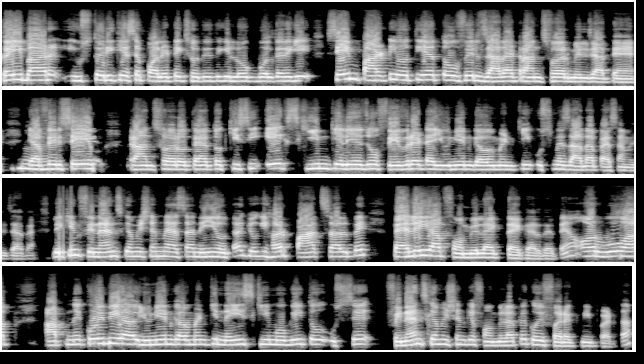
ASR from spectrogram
कई बार उस तरीके से पॉलिटिक्स होती थी कि लोग बोलते थे कि सेम पार्टी होती है तो फिर ज़्यादा ट्रांसफ़र मिल जाते हैं या फिर सेम ट्रांसफ़र होता है तो किसी एक स्कीम के लिए जो फेवरेट है यूनियन गवर्नमेंट की उसमें ज़्यादा पैसा मिल जाता है लेकिन फाइनेंस कमीशन में ऐसा नहीं होता क्योंकि हर पाँच साल पे पहले ही आप फॉर्मूला एक तय कर देते हैं और वो आप आपने कोई भी यूनियन गवर्नमेंट की नई स्कीम हो गई तो उससे फाइनेंस कमीशन के फॉर्मूला पे कोई फ़र्क नहीं पड़ता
